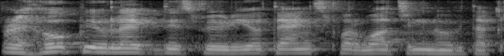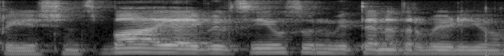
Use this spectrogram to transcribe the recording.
I hope you like this video. Thanks for watching Novitha Creations. Bye. I will see you soon with another video.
